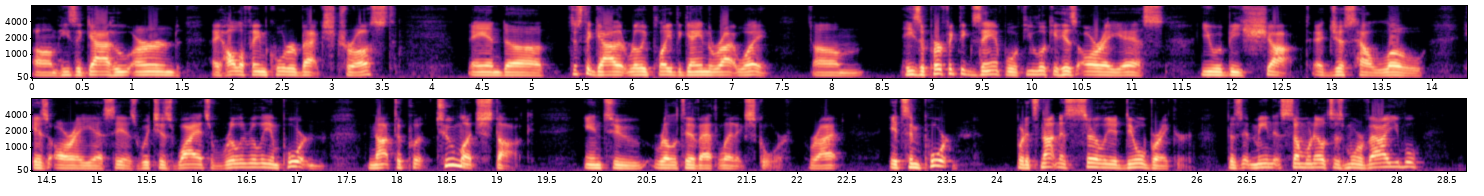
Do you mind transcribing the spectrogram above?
Um, he's a guy who earned a Hall of Fame quarterback's trust and uh, just a guy that really played the game the right way. Um, he's a perfect example. If you look at his RAS, you would be shocked at just how low his RAS is, which is why it's really, really important not to put too much stock into relative athletic score, right? It's important, but it's not necessarily a deal breaker. Does it mean that someone else is more valuable?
